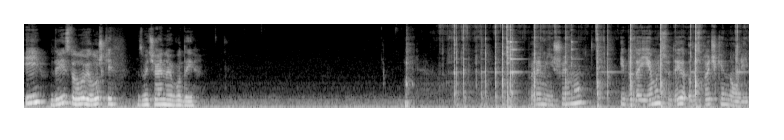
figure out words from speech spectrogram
І 2 столові ложки звичайної води. Перемішуємо і додаємо сюди листочки норі.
